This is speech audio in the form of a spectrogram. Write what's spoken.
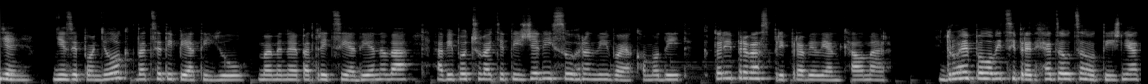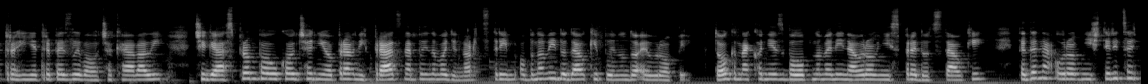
deň, dnes je pondelok, 25. júl. Moje meno je Patricia Dienová a vy počúvate týždenný súhrn vývoja komodít, ktorý pre vás pripravil Jan Kalmár. V druhej polovici predchádzajúceho týždňa trhy netrpezlivo očakávali, či Gazprom po ukončení opravných prác na plynovode Nord Stream obnoví dodávky plynu do Európy. Tok nakoniec bol obnovený na úrovni spred odstávky, teda na úrovni 40%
